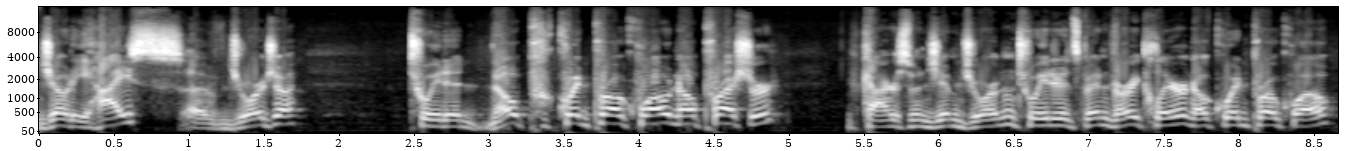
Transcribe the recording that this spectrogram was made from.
Jody Hice of Georgia tweeted, no quid pro quo, no pressure. Congressman Jim Jordan tweeted, it's been very clear, no quid pro quo.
